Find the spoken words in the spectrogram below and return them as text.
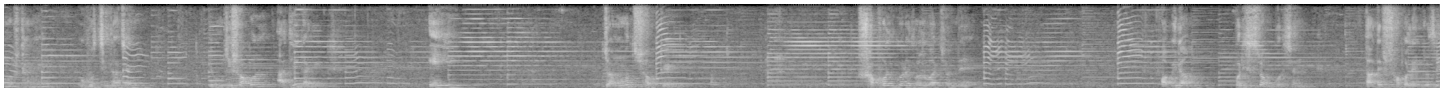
অনুষ্ঠানে উপস্থিত আছেন এবং যে সকল আধিকারিক এই জন্মোৎসবকে সফল করে তোলবার জন্যে অবিরাম পরিশ্রম করছেন তাদের সকলের প্রতি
